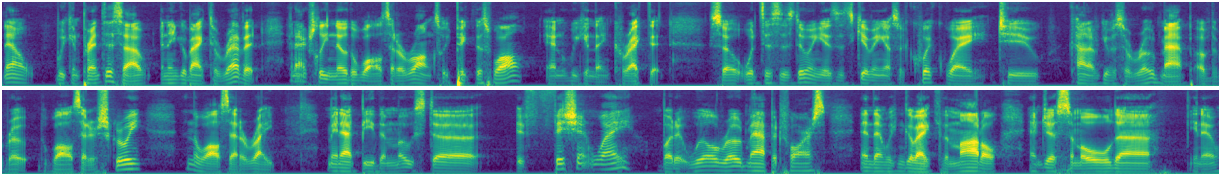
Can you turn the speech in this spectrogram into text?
Now we can print this out and then go back to Revit and actually know the walls that are wrong. So we pick this wall and we can then correct it. So what this is doing is it's giving us a quick way to kind of give us a roadmap of the, the walls that are screwy and the walls that are right. May not be the most uh, efficient way, but it will roadmap it for us, and then we can go back to the model and just some old, uh, you know,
